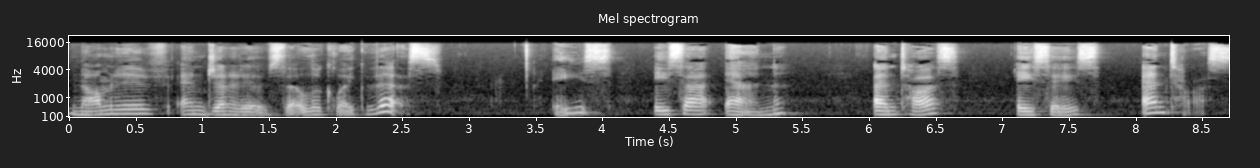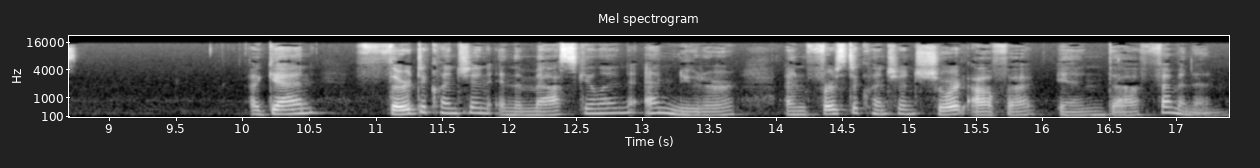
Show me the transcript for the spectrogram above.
nominative and genitives that look like this ace, asa, n, entos, aces, entos. Again, third declension in the masculine and neuter, and first declension short alpha in the feminine.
